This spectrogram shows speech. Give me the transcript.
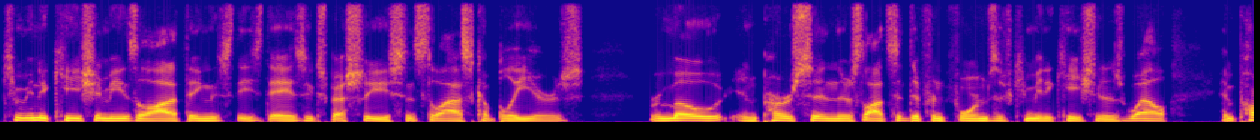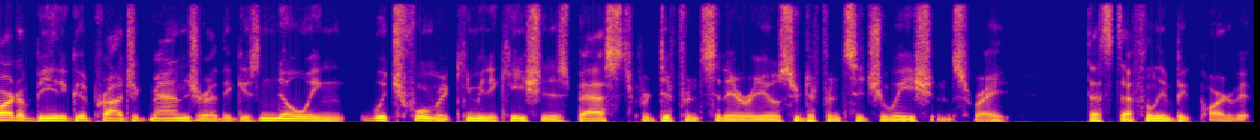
Communication means a lot of things these days, especially since the last couple of years. Remote, in person, there's lots of different forms of communication as well. And part of being a good project manager, I think, is knowing which form of communication is best for different scenarios or different situations, right? That's definitely a big part of it.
